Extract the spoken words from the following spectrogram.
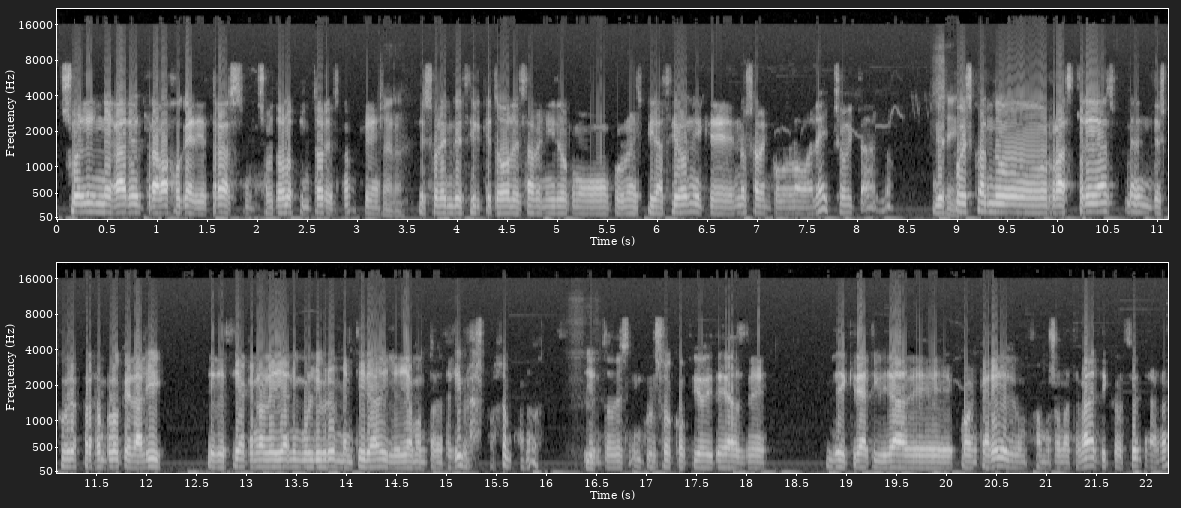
suelen negar el trabajo que hay detrás, sobre todo los pintores, ¿no? Que, suelen decir que todo les ha venido como por una inspiración y que no saben cómo lo han hecho y tal, ¿no? Después, cuando rastreas, eh, descubres, por ejemplo, que Dalí decía que no leía ningún libro en mentira y leía montones de libros, por ejemplo, ¿no? Y entonces incluso copió ideas de, de creatividad de Poincaré, de un famoso matemático, etcétera, ¿no?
